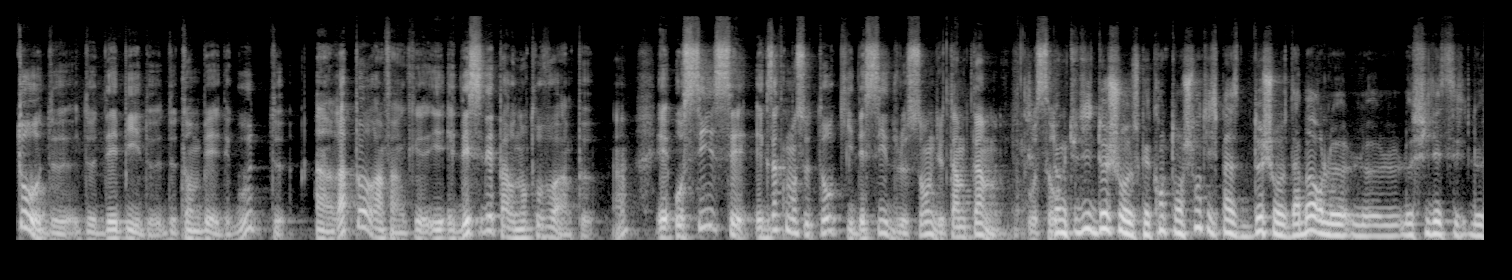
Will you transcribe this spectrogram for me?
taux de, de débit de, de tombée des gouttes un rapport, enfin, qui est décidé par notre voix un peu. Hein. Et aussi, c'est exactement ce taux qui décide le son du tam-tam au son. Donc tu dis deux choses, que quand on chante, il se passe deux choses. D'abord, le, le, le filet, le,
